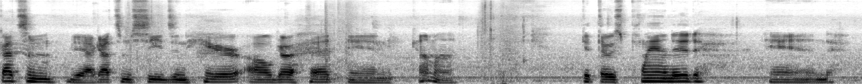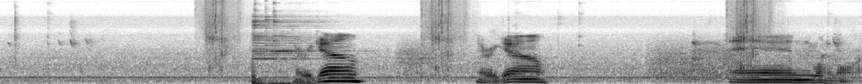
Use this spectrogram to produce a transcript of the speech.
got some, yeah, I got some seeds in here. I'll go ahead and, come on, get those planted and there we go. There we go. And one more.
